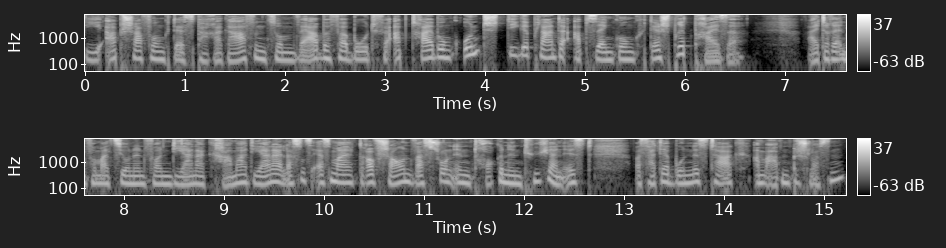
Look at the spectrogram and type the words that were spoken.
die Abschaffung des Paragraphen zum Werbeverbot für Abtreibung und die geplante Absenkung der Spritpreise. Weitere Informationen von Diana Kramer. Diana, lass uns erstmal drauf schauen, was schon in trockenen Tüchern ist. Was hat der Bundestag am Abend beschlossen?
